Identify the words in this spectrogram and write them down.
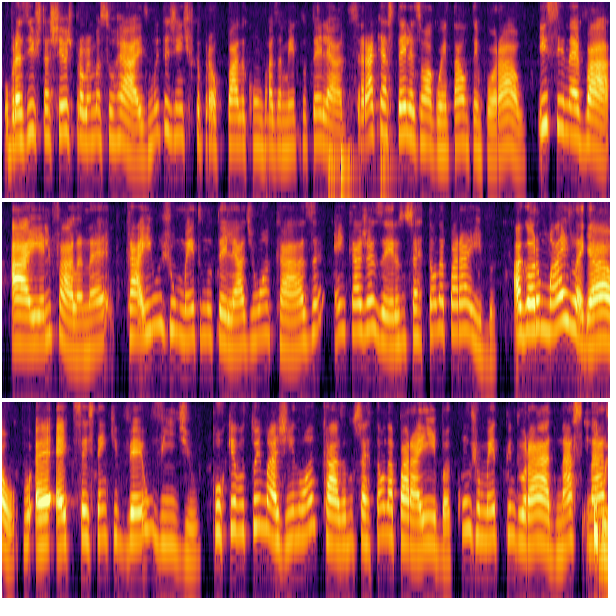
O Brasil está cheio de problemas surreais. Muita gente fica preocupada com o vazamento no telhado. Será que as telhas vão aguentar um temporal? E se nevar? Aí ele fala, né? Caiu um jumento no telhado de uma casa em Cajazeiras, no sertão da Paraíba. Agora, o mais legal é, é, que vocês têm que ver o vídeo. Porque tu imagina uma casa no sertão da Paraíba com um jumento pendurado nas, nas,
